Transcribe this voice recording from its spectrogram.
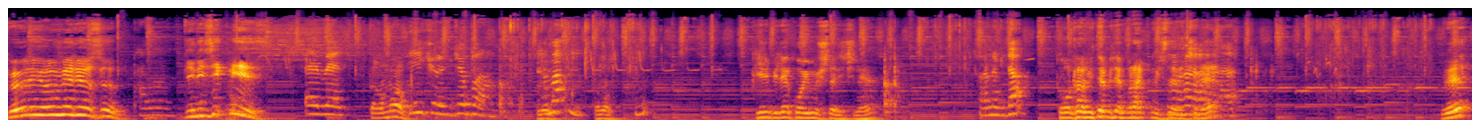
Böyle yön veriyorsun. Tamam. Deneyecek miyiz? Evet. Tamam. İlk önce bak. Tamam mı? Tamam. Pil bile koymuşlar içine. Sonra bir daha. Tornavida bile bırakmışlar içine. Ve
